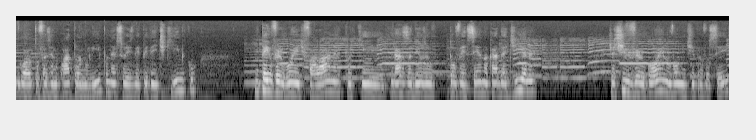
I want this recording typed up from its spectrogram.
igual eu tô fazendo 4 anos limpo, né, sou ex-dependente químico, não tenho vergonha de falar, né, porque graças a Deus eu tô vencendo a cada dia, né, já tive vergonha, não vou mentir para vocês,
